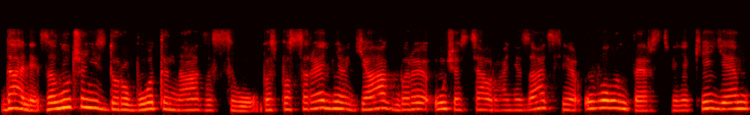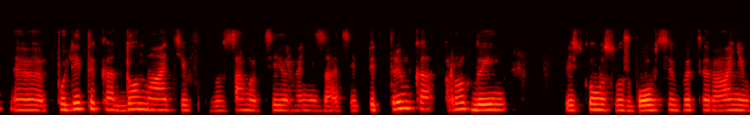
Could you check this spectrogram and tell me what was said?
Далі залученість до роботи на ЗСУ. Безпосередньо, як бере участь ця організація у волонтерстві, які є е, політика донатів саме в цій організації, підтримка родин, військовослужбовців, ветеранів,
